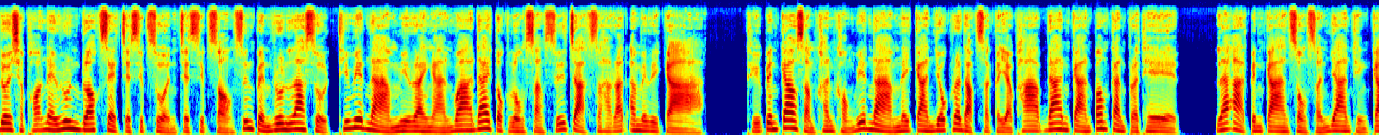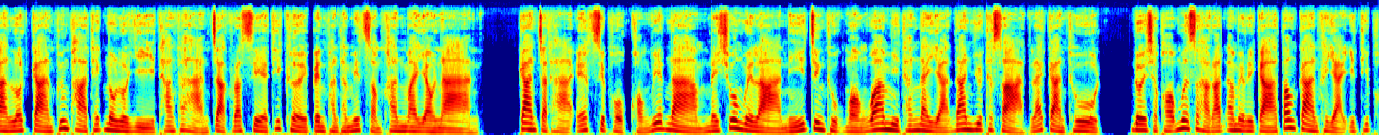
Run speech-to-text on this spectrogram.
โดยเฉพาะในรุ่นบล็อกเศษ70 ส่วน 72 ซึ่งเป็นรุ่นล่าสุดที่เวียดนามมีรายงานว่าได้ตกลงสั่งซื้อจากสหรัฐอเมริกา ถือเป็นก้าวสำคัญของเวียดนามในการยกระดับศักยภาพด้านการป้องกันประเทศ และอาจเป็นการส่งสัญญาณถึงการลดการพึ่งพาเทคโนโลยีทางทหารจากรัสเซียที่เคยเป็นพันธมิตรสำคัญมายาวนาน การจัดหา F-16 ของเวียดนามในช่วงเวลานี้จึงถูกมองว่ามีทั้งนัยยะด้านยุทธศาสตร์และการทูต โดยเฉพาะเมื่อสหรัฐอเมริกาต้องการขยายอิทธิพ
